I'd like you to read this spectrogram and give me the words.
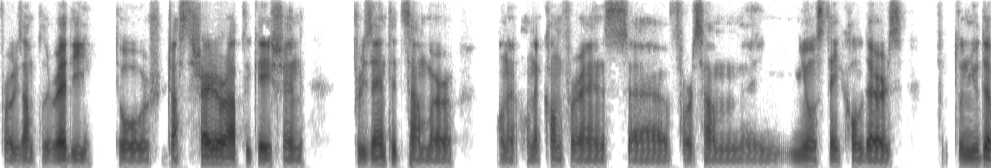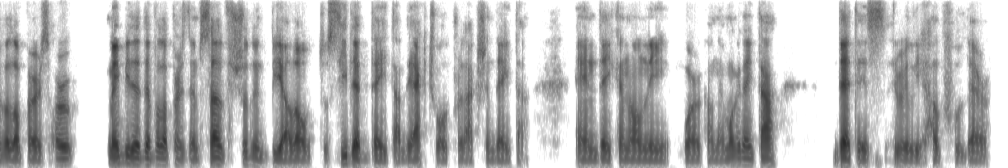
for example, ready to just share your application, present it somewhere on a, on a conference uh, for some uh, new stakeholders, to new developers, or maybe the developers themselves shouldn't be allowed to see that data, the actual production data, and they can only work on the mock data. That is really helpful there.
